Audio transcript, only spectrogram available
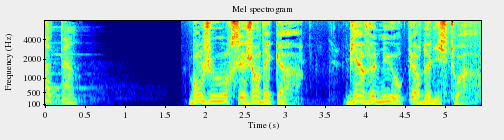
Europe 1. Bonjour, c'est Jean Descartes. Bienvenue au cœur de l'histoire.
